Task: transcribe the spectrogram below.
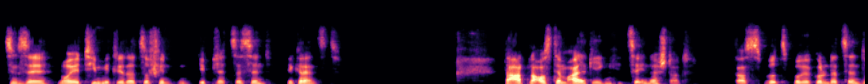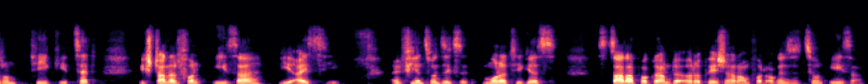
bzw. neue Teammitglieder zu finden. Die Plätze sind begrenzt. Daten aus dem All gegen Hitze in der Stadt. Das Würzburger Gründerzentrum (TGZ) ist Standard von ESA-BIC, ein 24-monatiges Startup-Programm der Europäischen Raumfahrtorganisation (ESA).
